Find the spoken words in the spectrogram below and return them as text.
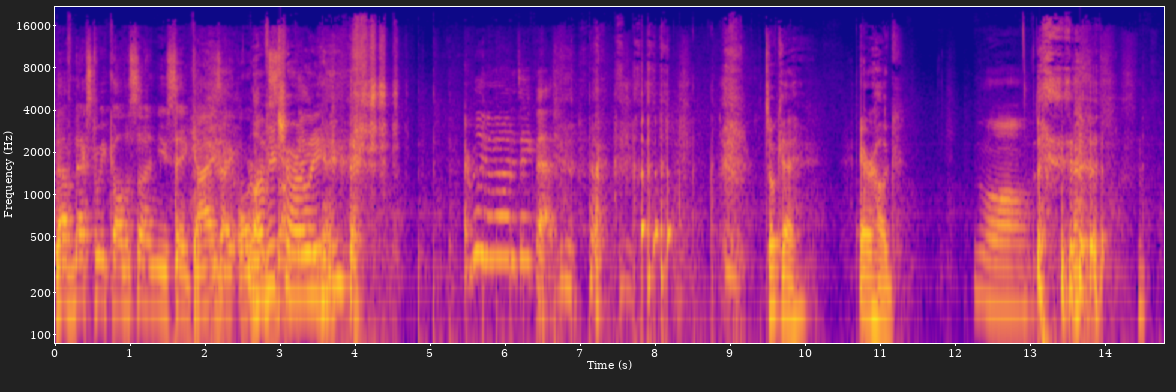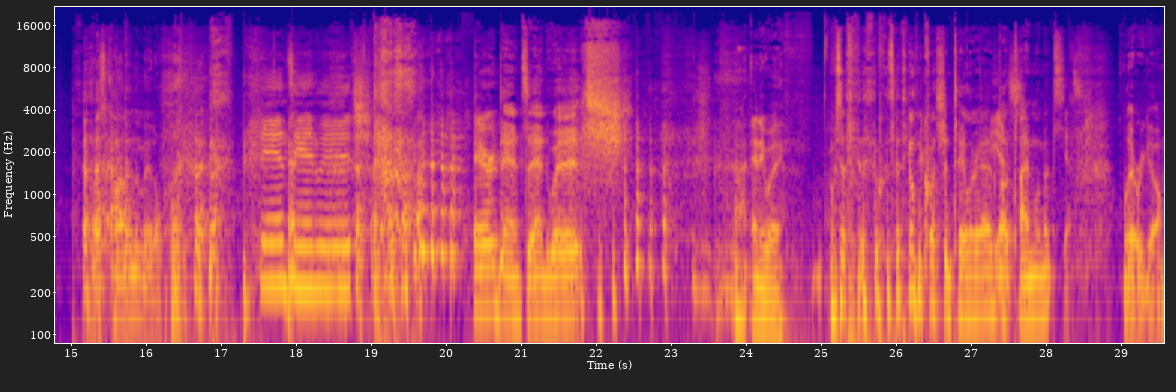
Now, if next week all of a sudden you say, "Guys, I ordered," love you, something," Charlie. I really don't know how to take that. It's okay. Air hug. Aww. I was caught in the middle. Dan sandwich. Air dance sandwich. Anyway, was that was that the only question Taylor had about time limits? yes. Well, there we go.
